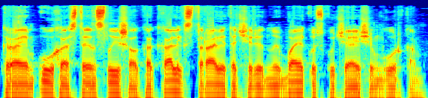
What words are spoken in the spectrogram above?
Краем уха Стэн слышал, как Алекс травит очередную байку скучающим гурком.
